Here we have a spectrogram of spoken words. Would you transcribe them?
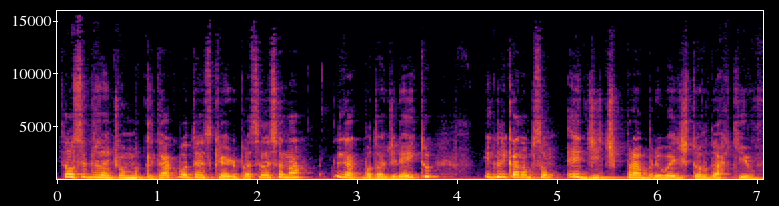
Então simplesmente vamos clicar com o botão esquerdo para selecionar, clicar com o botão direito e clicar na opção Edit para abrir o editor do arquivo.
